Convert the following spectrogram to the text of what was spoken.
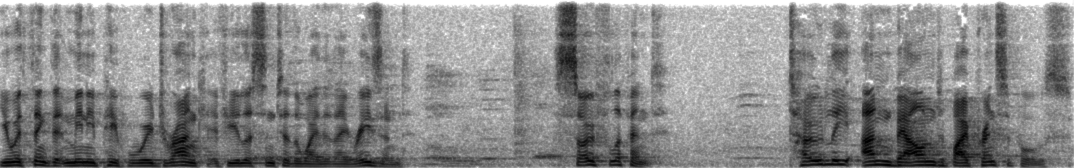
You would think that many people were drunk if you listened to the way that they reasoned. So flippant, totally unbound by principles.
